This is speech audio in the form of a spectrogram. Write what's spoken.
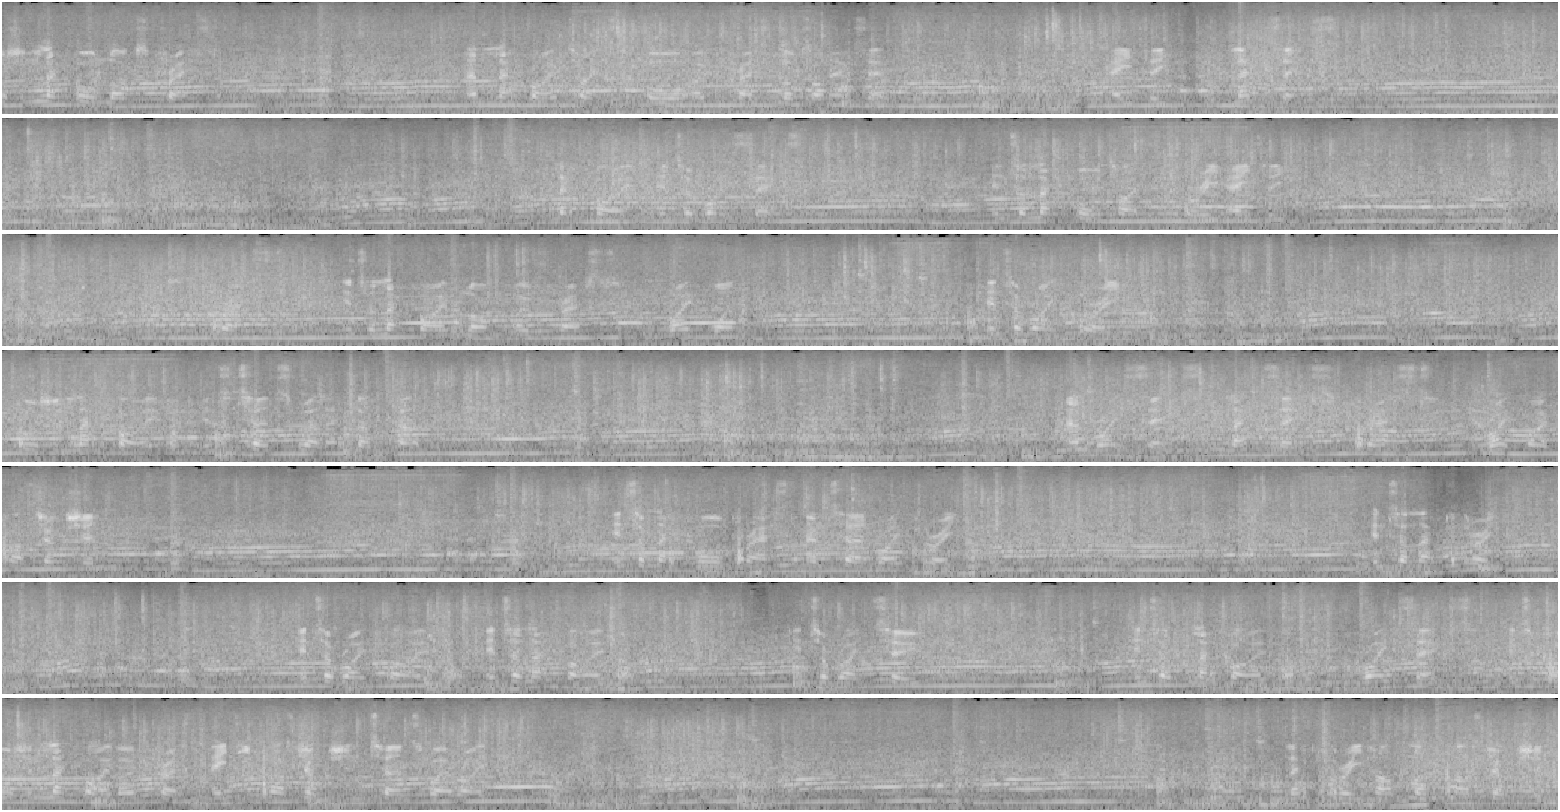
Caution left 4 logs crest. And left 5 tightens to 4 over crest logs on exit. 80. Left 6. Left 5 into right 6. Into left 4 tightens to 380. Crest. Into left 5 long over crest. Right 1. Into right 3 caution left 5 into turn square left uncut and right 6, left 6, crest, right 5 past junction into left 4 crest and turn right 3 into left 3 into right 5 into left 5 into right 2 into left 5, right 6, into caution, left 5, over crest, 80 past junction, turn square right. Left 3, half long past junction,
